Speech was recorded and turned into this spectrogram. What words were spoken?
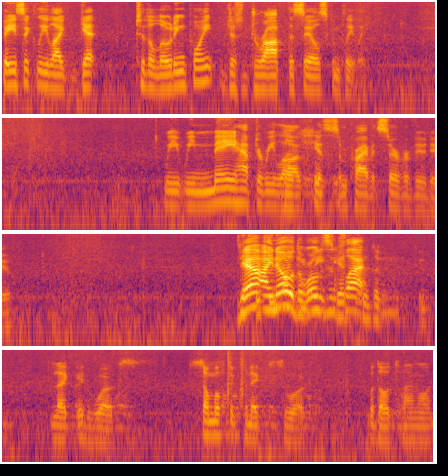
basically like get to the loading point, just drop the sails completely. We we may have to relog because of some private server voodoo. Yeah, I know the world isn't flat. The, like it works. Some of the connectors work without timeout.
